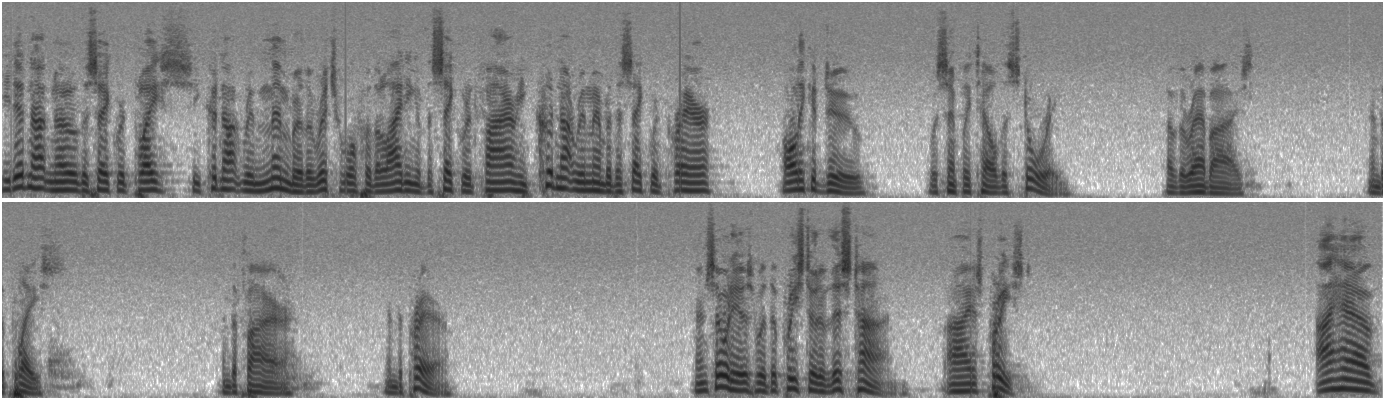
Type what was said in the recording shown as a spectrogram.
He did not know the sacred place. He could not remember the ritual for the lighting of the sacred fire. He could not remember the sacred prayer. All he could do was simply tell the story of the rabbis and the place and the fire and the prayer. And so it is with the priesthood of this time. I, as priest, I have,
